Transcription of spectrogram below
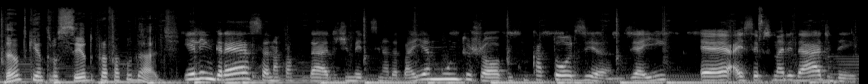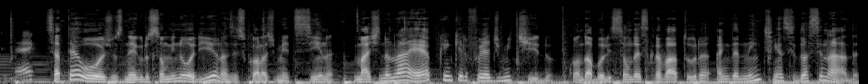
tanto que entrou cedo para a faculdade. E ele ingressa na Faculdade de Medicina da Bahia muito jovem, com 14 anos. E aí é a excepcionalidade dele, né? Se até hoje os negros são minoria nas escolas de medicina, imagina na época em que ele foi admitido, quando a abolição da escravatura ainda nem tinha sido assinada.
